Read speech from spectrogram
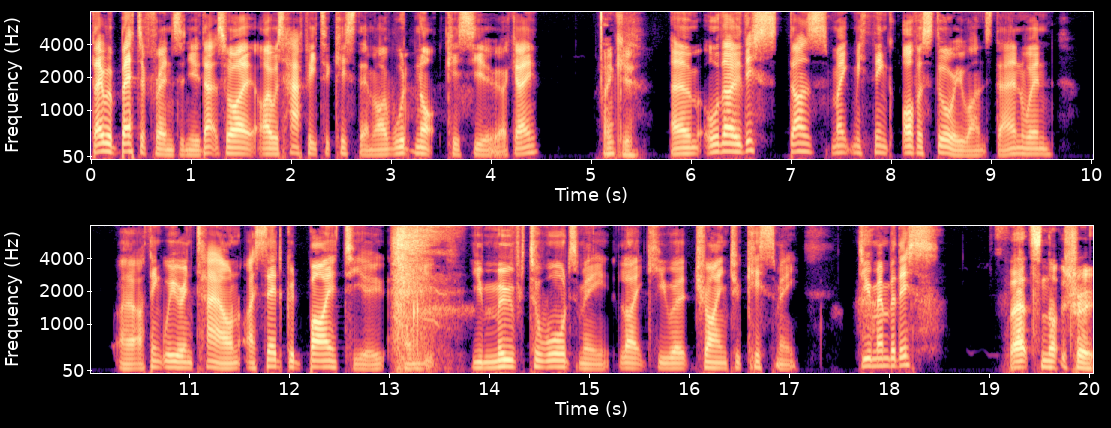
They were better friends than you. That's why I was happy to kiss them. I would not kiss you. Okay. Thank you. Um, although this does make me think of a story once, Dan, when uh, I think we were in town. I said goodbye to you, and you, you moved towards me like you were trying to kiss me. Do you remember this? That's not true.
